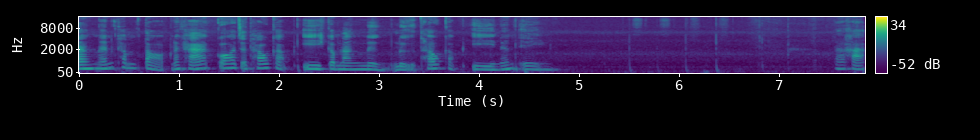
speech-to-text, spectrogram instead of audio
ดังนั้นคำตอบนะคะ ก็จะเท่ากับ e กำลัง 1 หรือเท่ากับ e นั่นเองนะคะ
